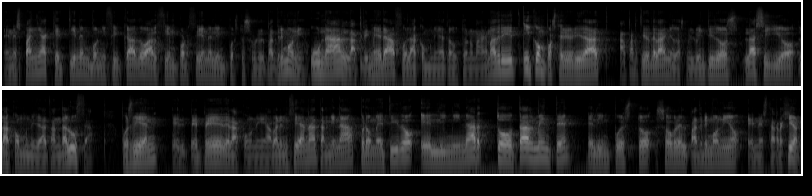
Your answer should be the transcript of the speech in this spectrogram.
en España que tienen bonificado al 100% el impuesto sobre el patrimonio. Una, la primera, fue la Comunidad Autónoma de Madrid y con posterioridad, a partir del año 2022, la siguió la Comunidad Andaluza. Pues bien, el PP de la Comunidad Valenciana también ha prometido eliminar totalmente el impuesto sobre el patrimonio en esta región.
